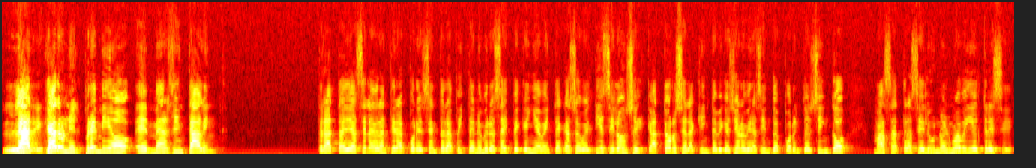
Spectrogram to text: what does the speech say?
largaron el premio Emerging Talent. Trata de hacer la delantera por el centro de la pista número 6, pequeña ventaja sobre el 10, el 11, el 14, la quinta ubicación lo viene haciendo por dentro el 5, más atrás el 1, el 9 y el 13.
